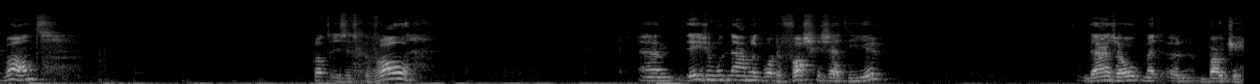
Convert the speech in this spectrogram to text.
Want, wat is het geval? Um, deze moet namelijk worden vastgezet hier. Daar zo met een boutje.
